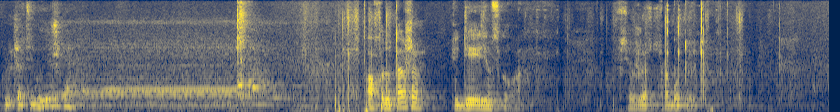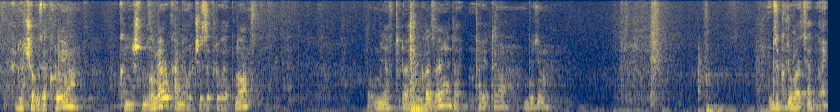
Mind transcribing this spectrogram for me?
включатель выдержки. Походу также идея Земского все же работают. Лючок закроем. Конечно, двумя руками лучше закрывать, но у меня вторая рука занята, поэтому будем закрывать одной.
